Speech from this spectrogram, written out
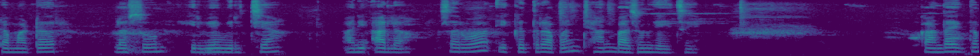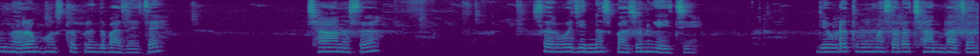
टमाटर लसूण हिरव्या मिरच्या आणि आलं सर्व एकत्र आपण छान भाजून घ्यायचे. कांदा एकदम नरम होस्तोपर्यंत भाजायचा. आहे छान असं सर्व जिन्नस भाजून घ्यायचे. जेवढा तुम्ही मसाला छान भाजाल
